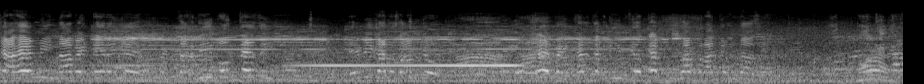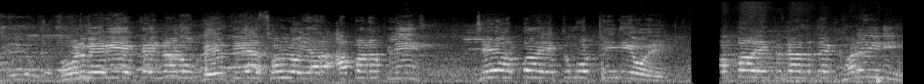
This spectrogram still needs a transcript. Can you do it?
ਚਾਹੇ ਮਹੀਨਾ ਬੈਠੇ ਰਹੀਏ, ਤਕਲੀਫ ਉੱਤੇ ਸੀ ਇਹ ਵੀ ਗੱਲ ਸਮਝੋ। ਉੱਥੇ ਬੈਠਣ ਤਕਲੀਫ ਦੇ ਉੱਤੇ ਪੂਰਾ ਪਰਜ ਹੁੰਦਾ ਹੁਣ ਮੇਰੀ ਇੱਕ ਇਹਨਾਂ ਨੂੰ ਬੇਨਤੀ ਹੈ, ਸੁਣ ਲਓ ਯਾਰ, ਆਪਾਂ ਨਾ ਪਲੀਜ਼ ਜੇ ਆਪਾਂ ਇੱਕ ਮੁੱਠੀ ਨਹੀਂ ਹੋਏ, ਆਪਾਂ ਇੱਕ ਗੱਲ ਤੇ ਖੜੇ ਹੀ ਨਹੀਂ,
